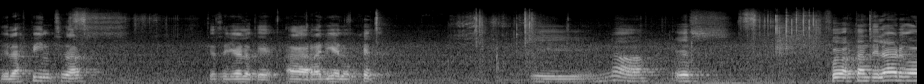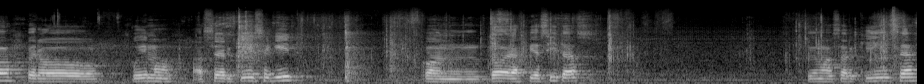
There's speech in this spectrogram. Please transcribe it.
de las pinzas que sería lo que agarraría el objeto. Y nada, es, fue bastante largo, pero pudimos hacer 15 kits con todas las piecitas. Pudimos hacer 15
